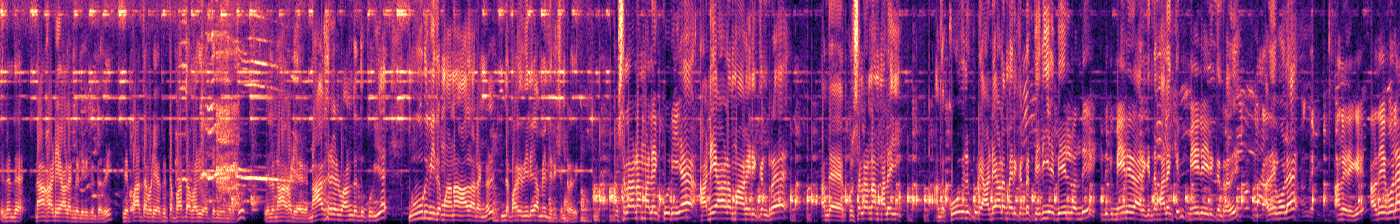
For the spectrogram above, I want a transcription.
இதில் இந்த நாக அடையாளங்கள் இருக்கின்றது. இதை பார்த்தபடியாக கிட்ட பார்த்தபடியாக தெரியும் உங்களுக்கு. இதில் நாக அடையாளம் நாகர்கள் வாழ்ந்ததுக்குரிய நூறு விதமான ஆதாரங்கள் இந்த பகுதியிலே அமைந்திருக்கின்றது. குசலான மலைக்குரிய அடையாளமாக இருக்கின்ற அந்த குசலான மலை அந்த கோவிலுக்குரிய அடையாளம் இருக்கின்ற பெரிய வேல் வந்து இதுக்கு மேலே தான் இருக்குது இந்த மலைக்கும் மேலே இருக்கின்றது. அதே போல் அங்கே இருக்கு. அதே போல்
